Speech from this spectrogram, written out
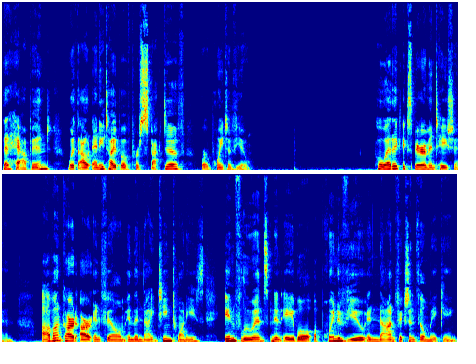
that happened without any type of perspective or point of view. Poetic experimentation. Avant garde art and film in the 1920s influence and enable a point of view in nonfiction filmmaking.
